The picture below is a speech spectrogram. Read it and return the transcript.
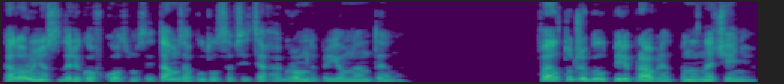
который унесся далеко в космос и там запутался в сетях огромной приемной антенны. Файл тут же был переправлен по назначению,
